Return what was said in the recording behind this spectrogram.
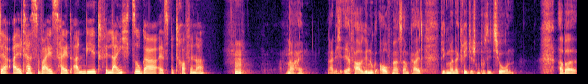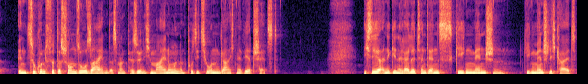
der Altersweisheit angeht, vielleicht sogar als Betroffener? Hm. Nein, Nein, ich erfahre genug Aufmerksamkeit wegen meiner kritischen Position. Aber in Zukunft wird das schon so sein, dass man persönliche Meinungen und Positionen gar nicht mehr wertschätzt. Ich sehe eine generelle Tendenz gegen Menschen, gegen Menschlichkeit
